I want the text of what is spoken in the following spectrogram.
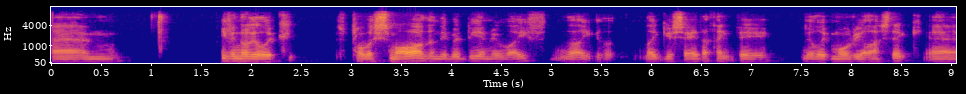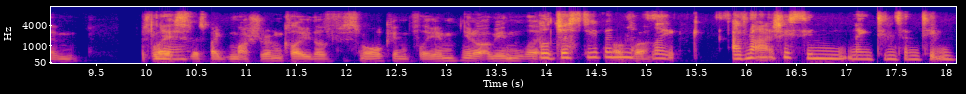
um, even though they look probably smaller than they would be in real life, like like you said, I think they they look more realistic. Um, it's less this big mushroom cloud of smoke and flame. You know what I mean? Like, Well, just even like I've not actually seen 1917,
